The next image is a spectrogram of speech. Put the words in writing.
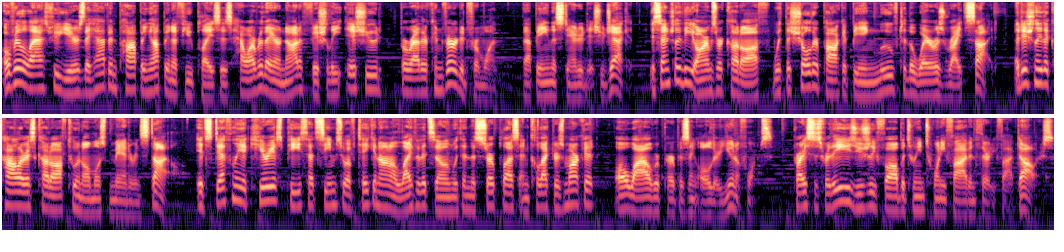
Over the last few years, they have been popping up in a few places, however, they are not officially issued, but rather converted from one, that being the standard issue jacket. Essentially, the arms were cut off, with the shoulder pocket being moved to the wearer's right side. Additionally, the collar is cut off to an almost Mandarin style. It's definitely a curious piece that seems to have taken on a life of its own within the surplus and collector's market, all while repurposing older uniforms. Prices for these usually fall between 25 and $35.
